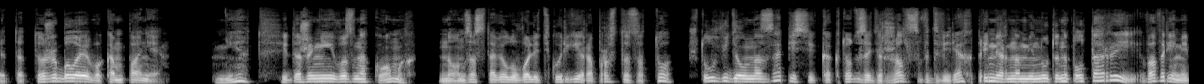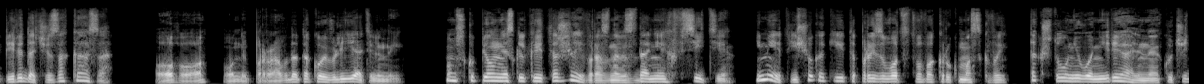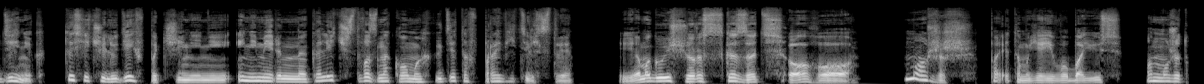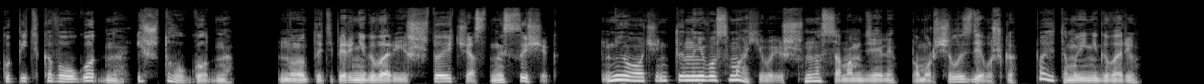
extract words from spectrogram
Это тоже была его компания? Нет, и даже не его знакомых, но он заставил уволить курьера просто за то, что увидел на записи, как тот задержался в дверях примерно минуты на полторы во время передачи заказа. Ого, он и правда такой влиятельный. Он скупил несколько этажей в разных зданиях в Сити, имеет еще какие-то производства вокруг Москвы, так что у него нереальная куча денег, тысячи людей в подчинении и немеренное количество знакомых где-то в правительстве. Я могу еще раз сказать «Ого!» Можешь, поэтому я его боюсь. Он может купить кого угодно и что угодно. Но ты теперь не говоришь, что я частный сыщик. Не очень ты на него смахиваешь, на самом деле, поморщилась девушка. Поэтому и не говорю.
